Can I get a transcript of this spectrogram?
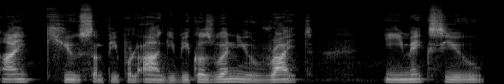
IQ, some people argue, because when you write, it makes you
